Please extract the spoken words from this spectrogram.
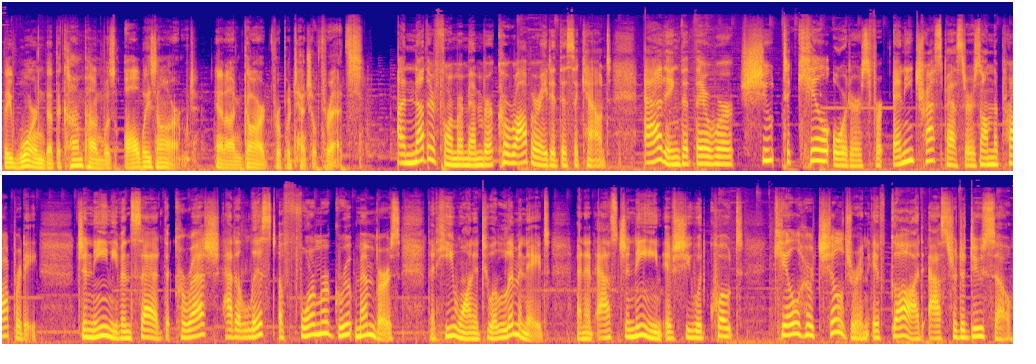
They warned that the compound was always armed and on guard for potential threats. Another former member corroborated this account, adding that there were shoot to kill orders for any trespassers on the property. Janine even said that Koresh had a list of former group members that he wanted to eliminate and had asked Janine if she would, quote, kill her children if God asked her to do so.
